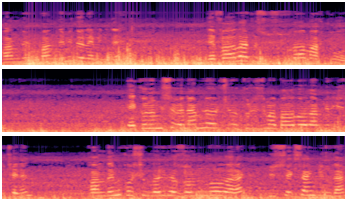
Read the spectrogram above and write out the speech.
pande- pandemi döneminde defalarca susuzluğa mahkum olduk. Ekonomisi önemli ölçüde turizme bağlı olan bir ilçenin pandemi koşullarıyla zorunlu olarak 180 günden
